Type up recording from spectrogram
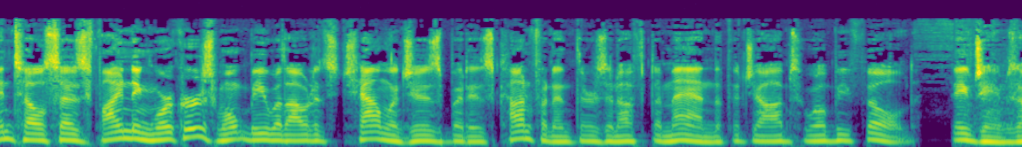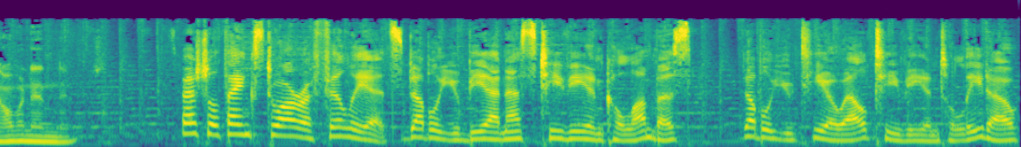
Intel says finding workers won't be without its challenges, but is confident there's enough demand that the jobs will be filled. Dave James, ONN News. Special thanks to our affiliates WBNS TV in Columbus, WTOL TV in Toledo,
